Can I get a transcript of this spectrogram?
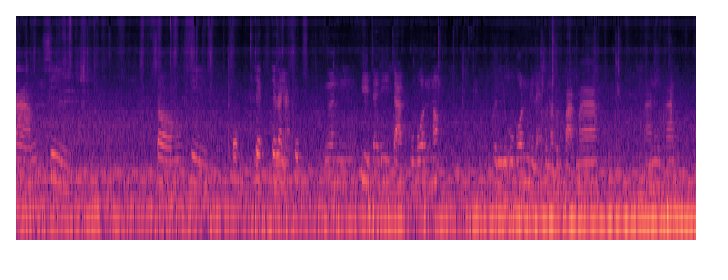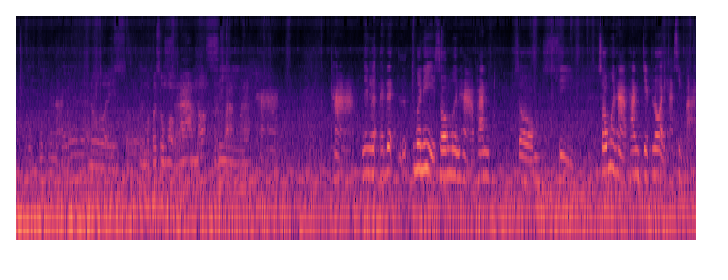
สามสี่สองสี่หกเจ็ดเจ็ดร้อยห้าสิบเงินพี่ใจดีจากอุบลเนาะเพิ่นอยู่อุบลนี่แหละเพิ่นเอาเพิ่นฝากมาอ่าหนึ่งพัน ขอบคุณหลายๆเลย โดยเพิ่นบ่ ประสงค์ออกนามเนาะเพิ่นสี่ฝากมาห้าห้ายังเหลือเด้อมื่อนี้สองหมื่นห้าพันสองสี่สองหมื่นห้าพันเจ็ดร้อยห้าสิบบาท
